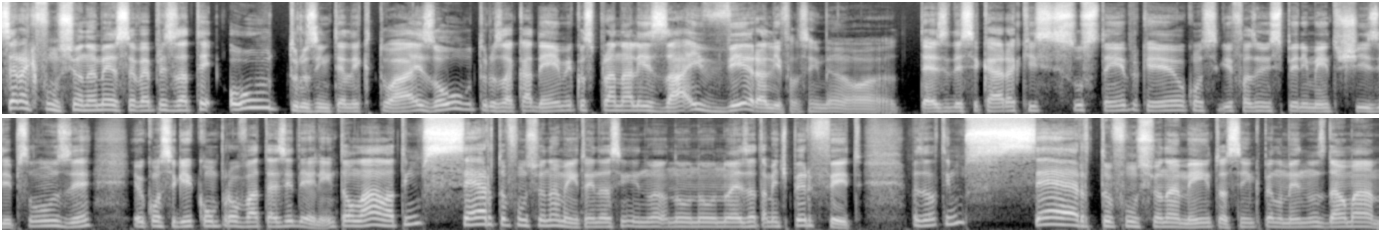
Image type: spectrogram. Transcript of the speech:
Será que funciona mesmo? Você vai precisar ter outros intelectuais, outros acadêmicos para analisar e ver ali. Falar assim, a tese desse cara aqui se sustém porque eu consegui fazer um experimento XYZ, eu consegui comprovar a tese dele. Então lá ela tem um certo funcionamento, ainda assim não, não, não é exatamente perfeito, mas ela tem um certo funcionamento, assim, que pelo menos dá uma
